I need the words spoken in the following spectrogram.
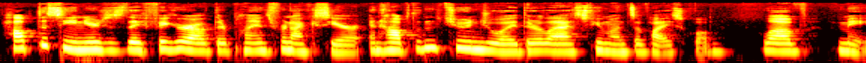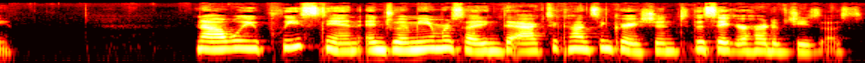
help the seniors as they figure out their plans for next year and help them to enjoy their last few months of high school. Love me. Now, will you please stand and join me in reciting the act of consecration to the Sacred Heart of Jesus?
